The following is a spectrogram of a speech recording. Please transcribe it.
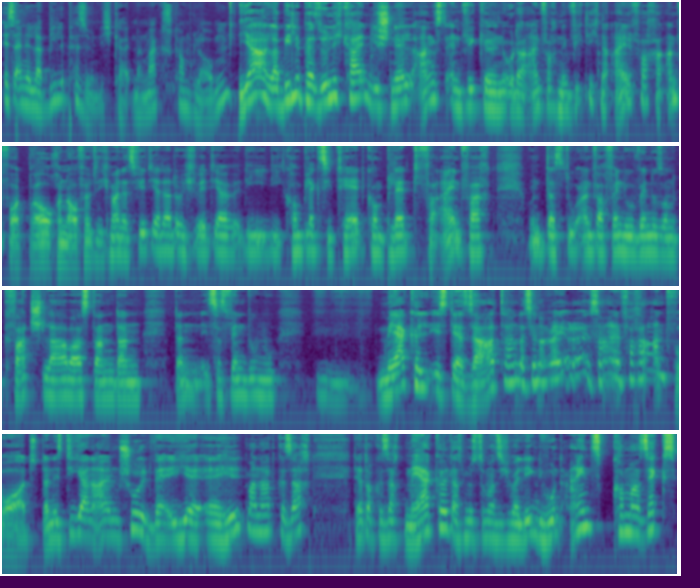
ist eine labile Persönlichkeit. Man mag es kaum glauben. Ja, labile Persönlichkeiten, die schnell Angst entwickeln oder einfach eine wirklich eine einfache Antwort brauchen auf. Ich meine, das wird ja dadurch wird ja die die Komplexität komplett vereinfacht und dass du einfach, wenn du wenn du so einen Quatsch laberst, dann dann dann ist das, wenn du Merkel ist der Satan, das ist ja eine, ist eine einfache Antwort. Dann ist die ja an allem schuld. Wer hier äh, Hildmann hat gesagt, der hat doch gesagt, Merkel, das müsste man sich überlegen, die wohnt 1,6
